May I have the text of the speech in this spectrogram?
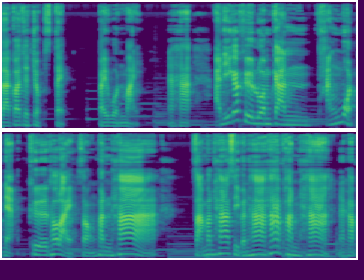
แล้วก็จะจบสเต็ปไปวนใหม่นะฮะอันนี้ก็คือรวมกันทั้งหมดเนี่ยคือเท่าไหร่ 2,500 3,500 4,500 5,500นะครับ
